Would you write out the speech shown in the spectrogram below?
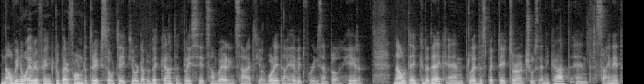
Now we know everything to perform the trick, so take your double back card and place it somewhere inside your wallet. I have it for example here. Now take the deck and let the spectator choose any card and sign it.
